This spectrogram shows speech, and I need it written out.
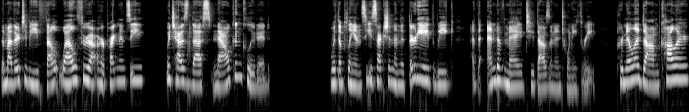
The mother to be felt well throughout her pregnancy, which has thus now concluded with a planned C section in the 38th week at the end of May 2023. Pernilla Dahm-Kähler,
